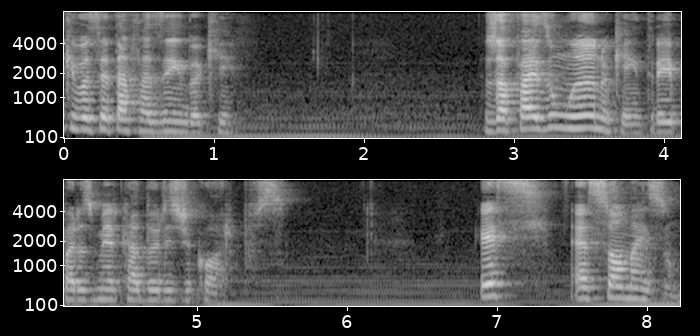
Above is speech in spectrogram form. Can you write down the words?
Que, que você está fazendo aqui? Já faz um ano que entrei para os mercadores de corpos. Esse é só mais um.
